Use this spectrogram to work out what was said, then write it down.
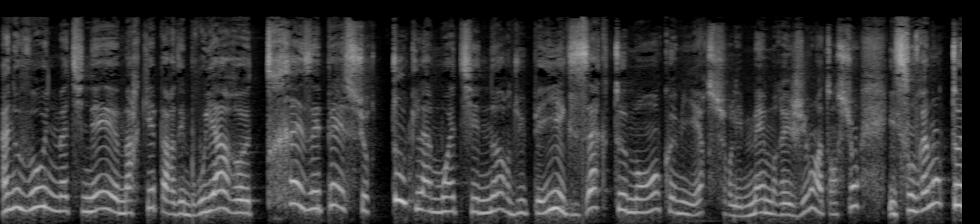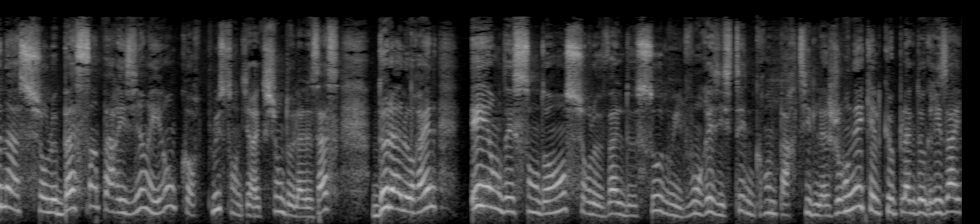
À nouveau, une matinée marquée par des brouillards très épais sur toute la moitié nord du pays, exactement comme hier sur les mêmes régions. Attention, ils sont vraiment tenaces sur le bassin parisien et encore plus en direction de l'Alsace, de la Lorraine et en descendant sur le Val de Saône où ils vont résister une grande partie de la journée. Quelques plaques de grisaille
